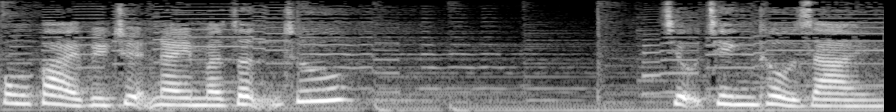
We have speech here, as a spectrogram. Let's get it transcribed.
không phải vì chuyện này mà giận chứ. Triệu Trinh thở dài,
